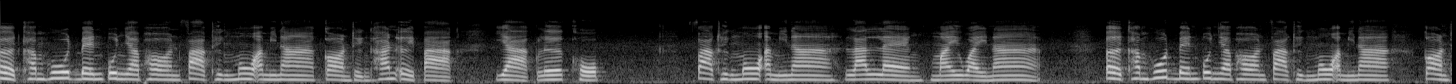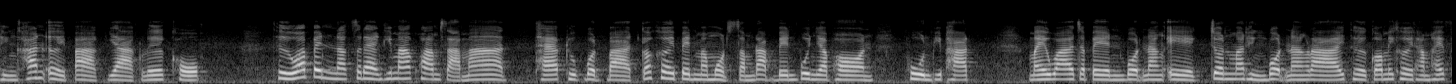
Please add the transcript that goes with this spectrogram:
ปิดคำพูดเบนปุญญาพรฝากถึงโม อามินา ก่อนถึงขั้นเอ่ยปาก อยากเลิกคบ ฝากถึงโม อามินา ลั่นแรง ไม่ไวหน้า เปิดคำพูดเบนปุญญาพรฝากถึงโม อามินา ก่อนถึงขั้นเอ่ยปาก อยากเลิกคบ ถือว่าเป็นนักแสดงที่มากความสามารถ แทบทุกบทบาทก็เคยเป็นมาหมดสำหรับเบนปุญญาพรภูลพิพัฒน์ ไม่ว่าจะเป็นบทนางเอกจนมาถึงบทนางร้าย เธอก็ไม่เคยทำให้แฟ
